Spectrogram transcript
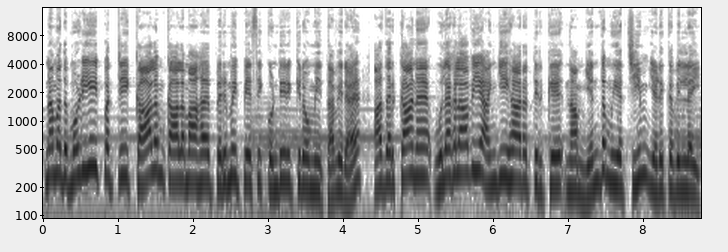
நமது மொழியை பற்றி காலம் காலமாக பெருமை பேசிக் கொண்டிருக்கிறோமே தவிர அதற்கான உலகளாவிய அங்கீகாரத்திற்கு நாம் எந்த முயற்சியும் எடுக்கவில்லை.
